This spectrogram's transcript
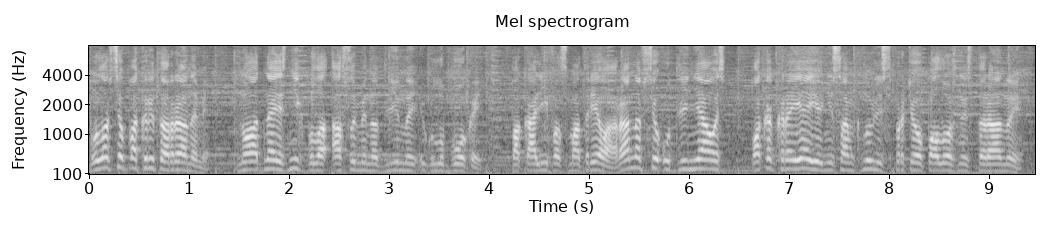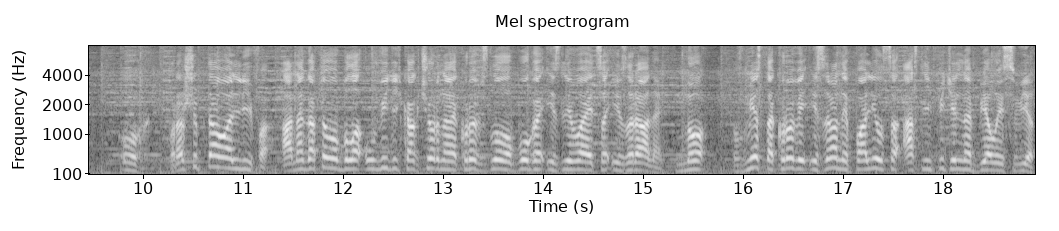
было все покрыто ранами, но одна из них была особенно длинной и глубокой. Пока Лифа смотрела, рана все удлинялась, пока края ее не сомкнулись с противоположной стороны. Ох, прошептала Лифа. Она готова была увидеть, как черная кровь злого бога изливается из раны. Но вместо крови из раны полился ослепительно белый свет.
